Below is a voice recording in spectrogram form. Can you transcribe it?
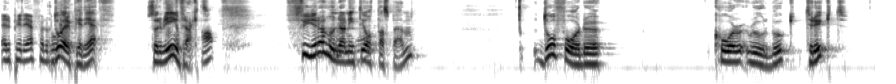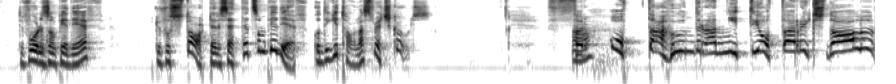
Är det pdf eller bok? Då är det pdf. Så det blir ingen frakt. Ja. 498 spänn. Då får du Core Rulebook tryckt. Du får den som pdf. Du får startersättet som pdf och digitala stretch goals. För 898 riksdaler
